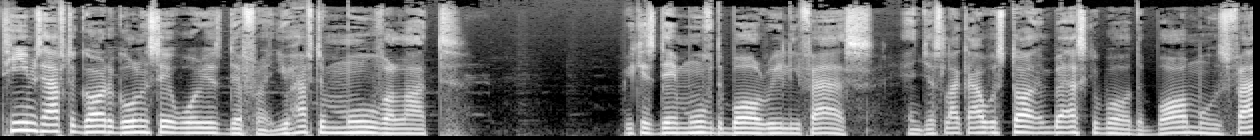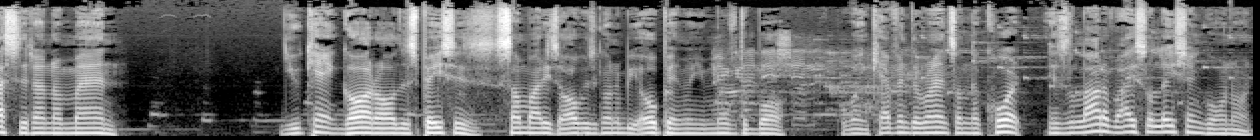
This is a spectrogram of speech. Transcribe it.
Teams have to guard the Golden State Warriors different. You have to move a lot because they move the ball really fast. And just like I was taught in basketball, the ball moves faster than a man. You can't guard all the spaces. Somebody's always going to be open when you move the ball. But when Kevin Durant's on the court, there's a lot of isolation going on.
